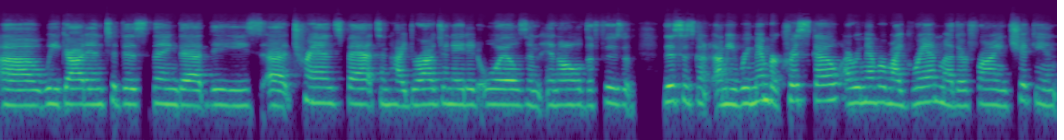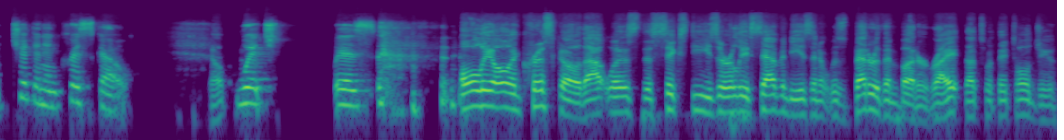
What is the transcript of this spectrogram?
uh, we got into this thing that these uh, trans fats and hydrogenated oils and, and all of the foods. This is going. I mean, remember Crisco? I remember my grandmother frying chicken chicken in Crisco, yep. which is oleo and Crisco. That was the 60s, early 70s, and it was better than butter, right? That's what they told you.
